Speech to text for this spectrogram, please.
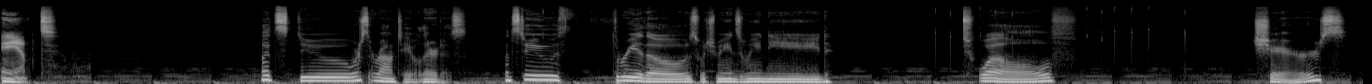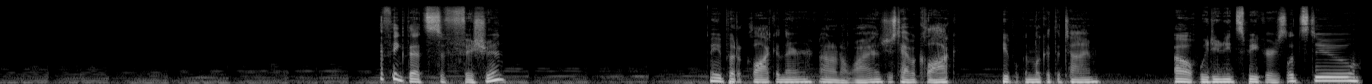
amped. Let's do... Where's the round table? There it is. Let's do three of those, which means we need 12 chairs. I think that's sufficient. Maybe put a clock in there. I don't know why. Let's just have a clock. People can look at the time. Oh, we do need speakers. Let's do...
